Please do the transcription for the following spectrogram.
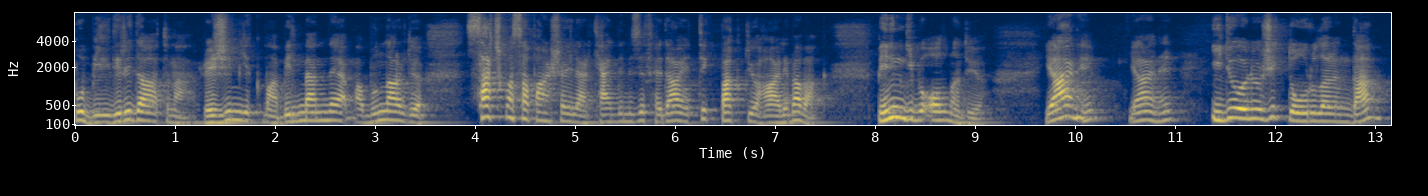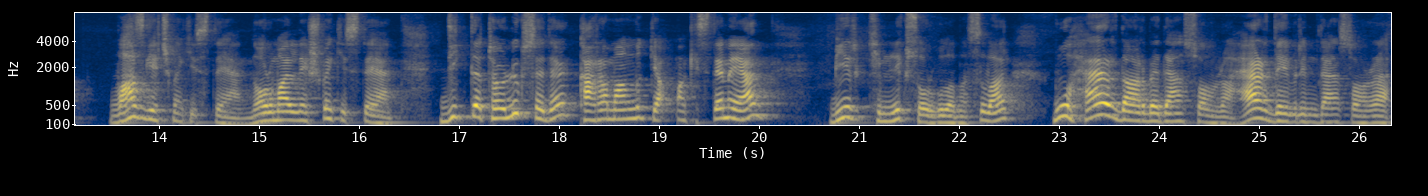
Bu bildiri dağıtma, rejim yıkma, bilmem ne yapma bunlar diyor. Saçma sapan şeyler kendimizi feda ettik bak diyor halime bak. Benim gibi olma diyor. Yani yani ideolojik doğrularından vazgeçmek isteyen, normalleşmek isteyen, diktatörlükse de kahramanlık yapmak istemeyen bir kimlik sorgulaması var. Bu her darbeden sonra, her devrimden sonra,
